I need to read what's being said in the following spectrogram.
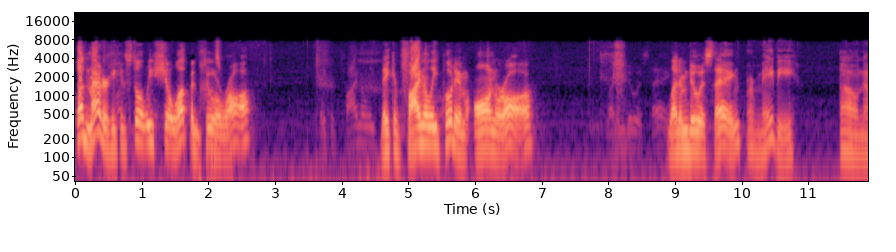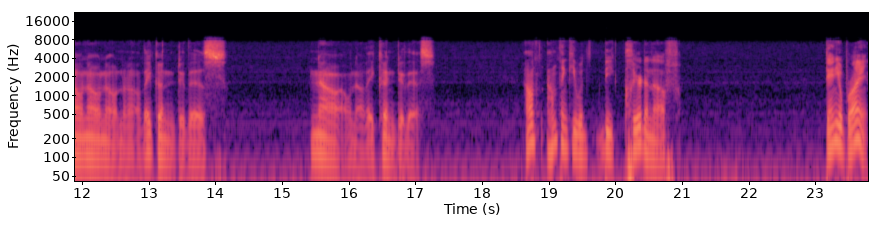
Doesn't matter. He can still at least show up and do a Raw. They can finally put him on Raw. Let him do his thing. Or maybe. Oh no, no, no, no. They couldn't do this. No, no, they couldn't do this. I don't I don't think he would be cleared enough. Daniel Bryan.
